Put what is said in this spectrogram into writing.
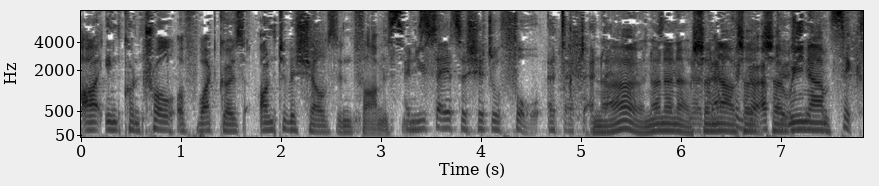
are in control of what goes onto the shelves in pharmacies. and you say it's a Schedule Four at, at, at No, that. no, no, no. No, So now, so so we now, six.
